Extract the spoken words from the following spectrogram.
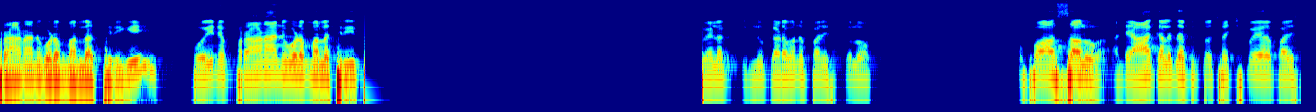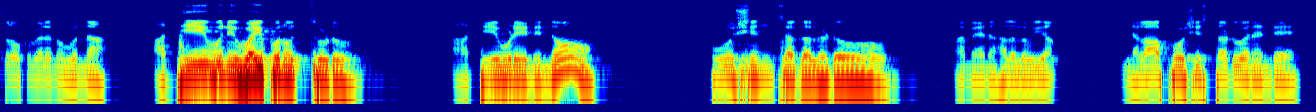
ప్రాణాన్ని కూడా మళ్ళా తిరిగి పోయిన ప్రాణాన్ని కూడా మళ్ళీ తిరిగి వేళ ఇల్లు గడవని పరిస్థితుల్లో ఉపవాసాలు అంటే ఆకలి దెబ్బతో చచ్చిపోయే పరిస్థితిలో ఒకవేళ నువ్వు ఉన్నా ఆ దేవుని వైపును చూడు. ఆ దేవుడే నిన్ను పోషించగలడు. ఆమె హలలుయ ఎలా పోషిస్తాడు అని అంటే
